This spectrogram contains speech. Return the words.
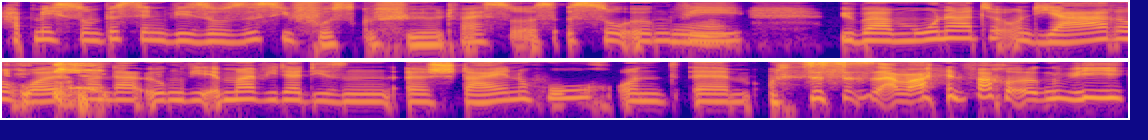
habe mich so ein bisschen wie so Sisyphus gefühlt, weißt du, es ist so irgendwie ja. über Monate und Jahre rollt man da irgendwie immer wieder diesen äh, Stein hoch und, ähm, und es ist aber einfach irgendwie,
